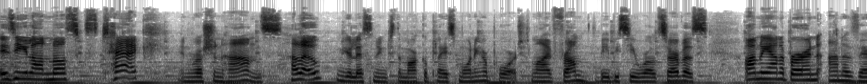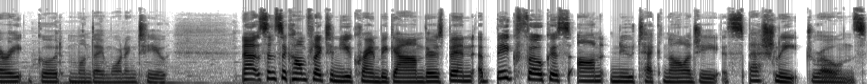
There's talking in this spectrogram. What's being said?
Is Elon Musk's tech in Russian hands? Hello, you're listening to the Marketplace Morning Report, live from the BBC World Service. I'm Leanna Byrne, and a very good Monday morning to you. Now, since the conflict in Ukraine began, there's been a big focus on new technology, especially drones.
